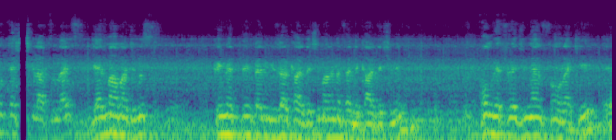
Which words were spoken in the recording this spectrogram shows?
bu teşkilatındayız. Gelme amacımız kıymetli benim güzel kardeşim, hanımefendi kardeşimin kongre sürecinden sonraki e,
